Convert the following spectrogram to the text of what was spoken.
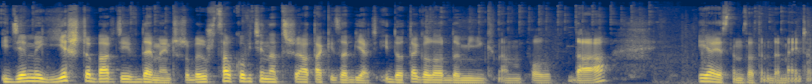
idziemy jeszcze bardziej w damage, żeby już całkowicie na trzy ataki zabijać. I do tego Lord Dominik nam poda. I ja jestem za tym damage'em,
